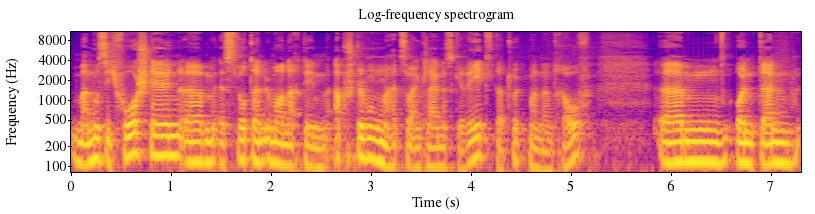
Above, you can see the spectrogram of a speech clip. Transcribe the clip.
man muss sich vorstellen, ähm, es wird dann immer nach den Abstimmungen, man hat so ein kleines Gerät, da drückt man dann drauf. Ähm, und dann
